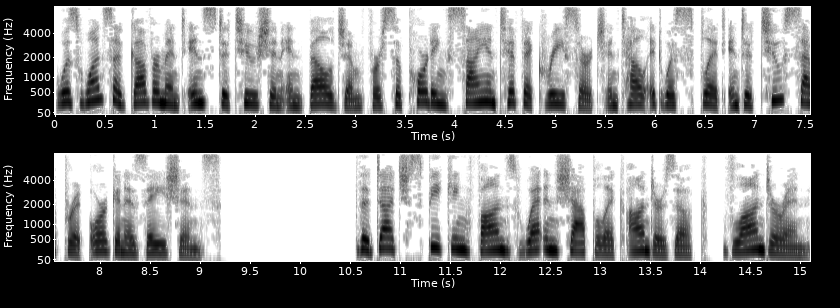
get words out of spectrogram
was once a government institution in Belgium for supporting scientific research until it was split into two separate organizations. The Dutch-speaking Fonds Wetenschappelijk Onderzoek, Vlaanderen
